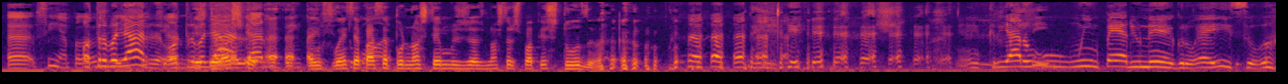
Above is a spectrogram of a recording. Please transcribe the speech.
Uh, sim, a ou trabalhar, ou trabalhar. A, a, a, influência passa por nós termos as nossas próprias estudo. Criar um, um, império negro, é isso?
